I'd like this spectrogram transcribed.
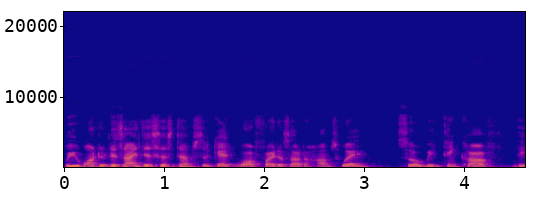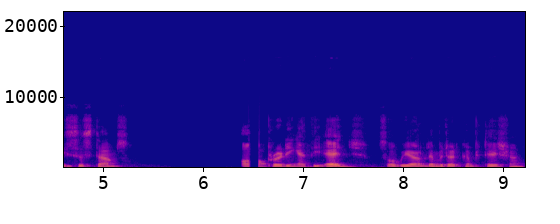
we want to design these systems to get warfighters out of harm's way. So we think of these systems operating at the edge. So we are limited computation.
